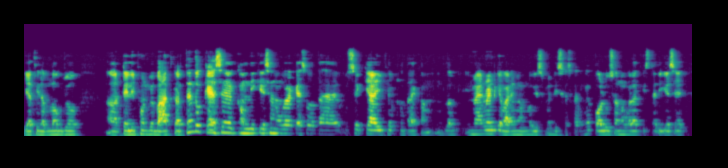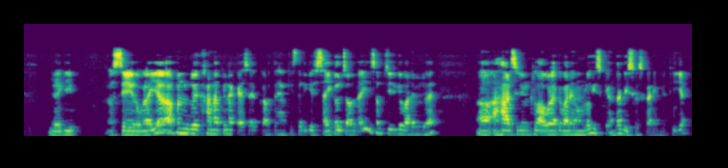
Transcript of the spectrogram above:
या फिर हम लोग जो टेलीफोन पे बात करते हैं तो कैसे कम्युनिकेशन वगैरह कैसे होता है, उससे क्या इफ़ेक्ट होता है, कम मतलब इन्वायरमेंट के बारे में हम लोग इसमें डिस्कस करेंगे। पॉल्यूशन वगैरह किस तरीके से जो है कि शेर वगैरह या अपन जो है खाना पीना कैसे करते हैं, किस तरीके से साइकिल चलता है, ये सब चीज़ के बारे में जो है आहार श्रृंखला वगैरह के बारे में हम लोग इसके अंदर डिस्कस करेंगे, ठीक है?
